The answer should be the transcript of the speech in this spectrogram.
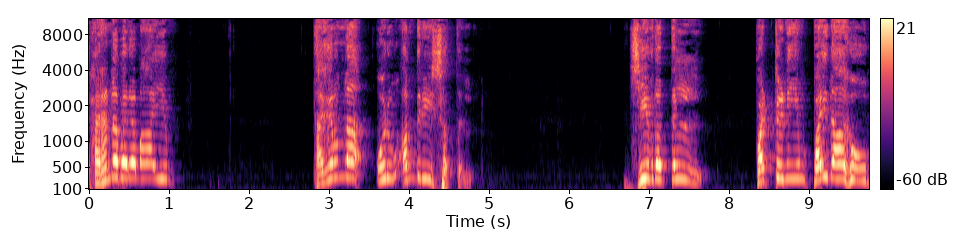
ഭരണപരമായും തകർന്ന ഒരു അന്തരീക്ഷത്തിൽ ജീവിതത്തിൽ പട്ടിണിയും പൈതാഹവും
